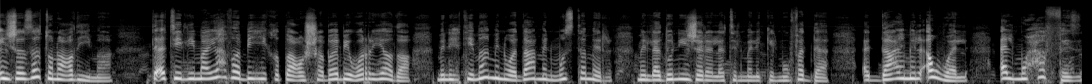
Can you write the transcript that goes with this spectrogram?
إنجازات عظيمة تأتي لما يحظى به قطاع الشباب والرياضة من اهتمام ودعم مستمر من لدن جلالة الملك المفدى الداعم الأول المحفز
